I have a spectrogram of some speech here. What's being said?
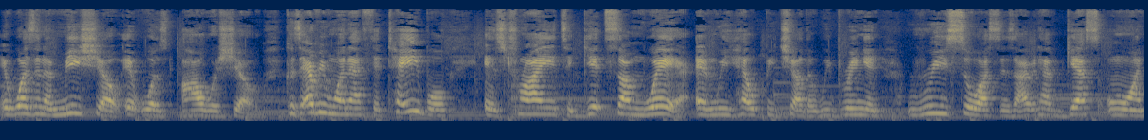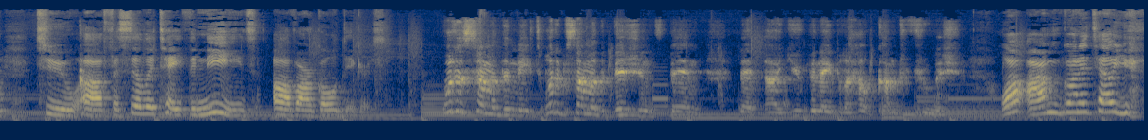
It wasn't a me show, it was our show because everyone at the table is trying to get somewhere and we help each other. We bring in resources. I would have guests on to uh, facilitate the needs of our gold diggers. What are some of the needs? What have some of the visions been that uh, you've been able to help come to fruition? Well, I'm going to tell you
